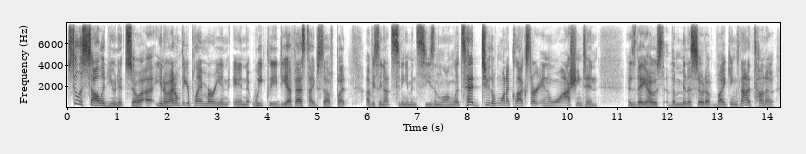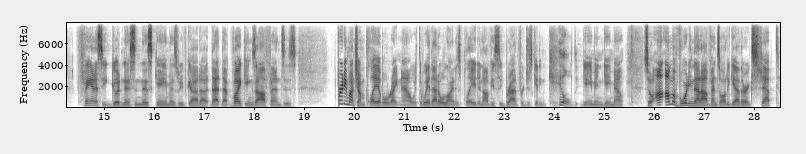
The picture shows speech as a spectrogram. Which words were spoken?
still a solid unit. So, uh, you know, I don't think you're playing Murray in, in weekly DFS type stuff, but obviously not sitting him in season long. Let's head to the one o'clock start in Washington as they host the Minnesota Vikings. Not a ton of fantasy goodness in this game as we've got uh, that that Vikings offense is pretty much unplayable right now with the way that O line is played, and obviously Bradford just getting killed game in, game out. So I- am avoiding that offense altogether, except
